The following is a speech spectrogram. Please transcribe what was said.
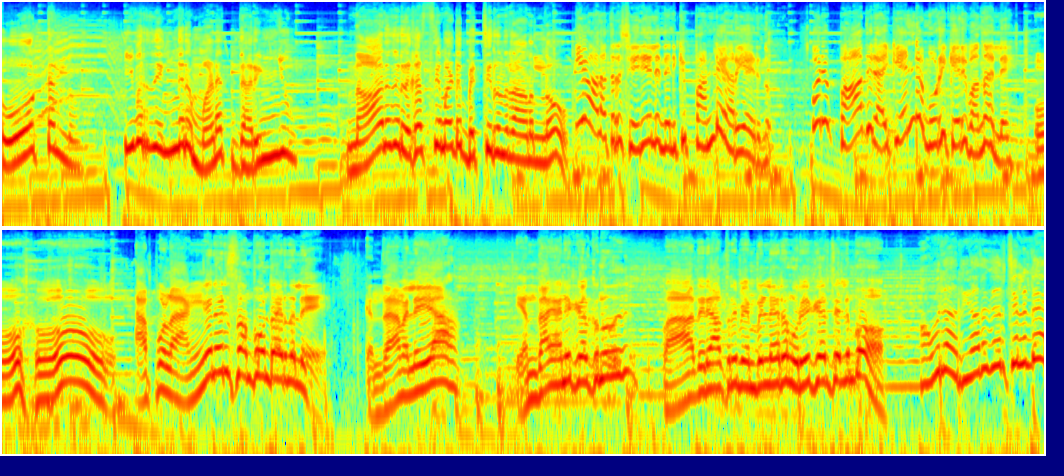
തോട്ടല്ലോ ഇവരിത് എങ്ങനെ മണത്തറിഞ്ഞു? ഞാനിത് രഹസ്യമായിട്ട് വെച്ചിരുന്നതാണല്ലോ. ഇയാളത്ര ശരിയല്ലെന്ന് എനിക്ക് പണ്ടേ അറിയായിരുന്നു. ഒരു പാതിരായിക്ക് എന്റെ മുറി കയറി വന്നല്ലേ ഓഹോ അപ്പോൾ അങ്ങനെ ഒരു സംഭവം ഉണ്ടായിരുന്നല്ലേ? എന്താ മല്ലയ്യ? എന്താ ഞാൻ കേൾക്കുന്നത്? പാതിരാത്രി പെമ്പിള്ളേരെ മുറി കയറി ചെല്ലുമ്പോ അവരറിയാതെ കയറി ചെല്ലണ്ടേ?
